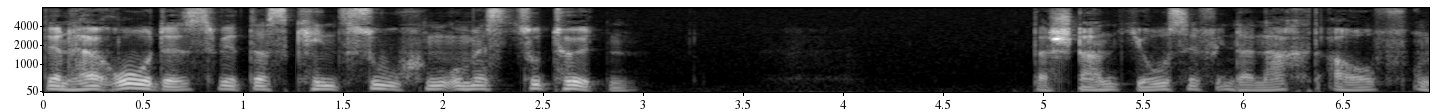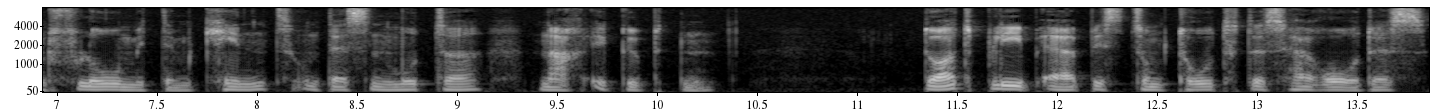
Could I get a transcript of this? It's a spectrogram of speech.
Denn Herodes wird das Kind suchen, um es zu töten. Da stand Josef in der Nacht auf und floh mit dem Kind und dessen Mutter nach Ägypten. Dort blieb er bis zum Tod des Herodes,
